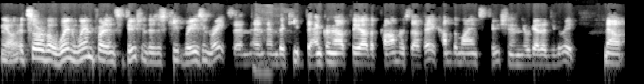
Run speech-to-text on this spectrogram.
you know it's sort of a win-win for the institution to just keep raising rates and and, and to keep dangling out the uh, the promise of hey come to my institution and you'll get a degree. Now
